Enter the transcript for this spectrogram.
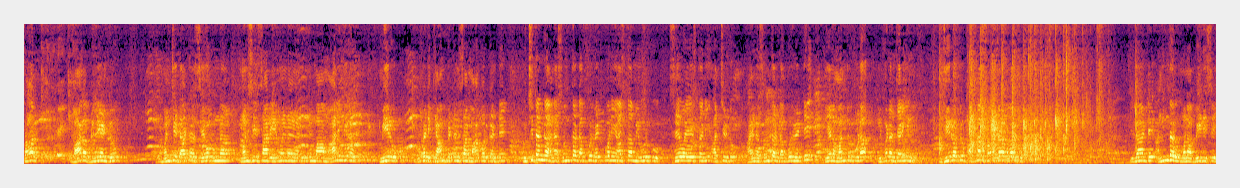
సార్ బాగా బ్రిలియంటు మంచి డాక్టర్ సేవకున్న మనిషి. సార్ ఏమైనా మా మాలింగిలో మీరు ఒకటి క్యాంప్ పెట్టండి సార్ మా కొరకు అంటే ఉచితంగా నా సొంత డబ్బులు పెట్టుకొని వస్తా మీ ఊరుకు సేవ చేస్తని వచ్చిండు ఆయన సొంత డబ్బులు పెట్టి ఈయన మందులు కూడా ఇవ్వడం జరిగింది. జీరో టు పద్నాలుగు సంవత్సరాల వరకు ఇలాంటి అందరూ మన బీడీసీ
